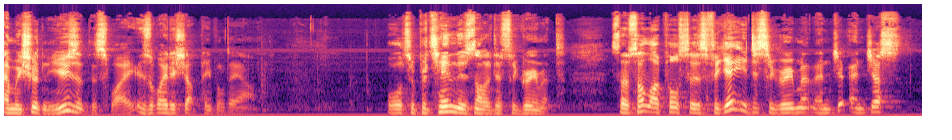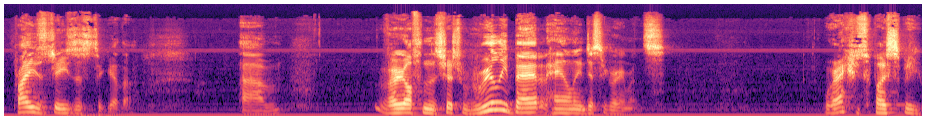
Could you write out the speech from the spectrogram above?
and we shouldn't use it this way, is a way to shut people down or to pretend there's not a disagreement. So it's not like Paul says, forget your disagreement and, and just praise Jesus together. Um, very often the church are really bad at handling disagreements. We're actually supposed to be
